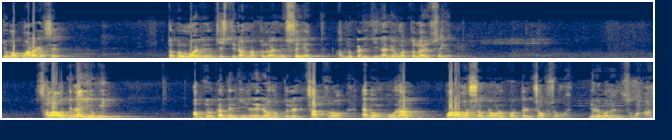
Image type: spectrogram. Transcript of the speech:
যুবক মারা গেছে। তখন মহিদিন চিস্তি রহমতুল্লাহ সৈয়দ আব্দুল কাদের জিনালি রহমতুল্লাহ সৈয়দ সালাউদ্দিন আইয়ুবি আব্দুল কাদের জিনানি রহমতুল্লাহ ছাত্র এবং ওনার পরামর্শ গ্রহণ করতেন সবসময় জুড়ে বলেন সুবাহান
